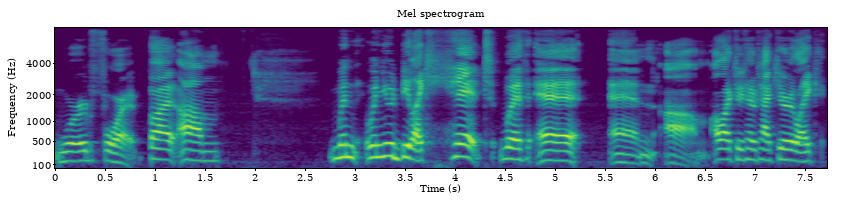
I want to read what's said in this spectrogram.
word for it, but um, when when you would be like hit with a, an um electric type attack, you're like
